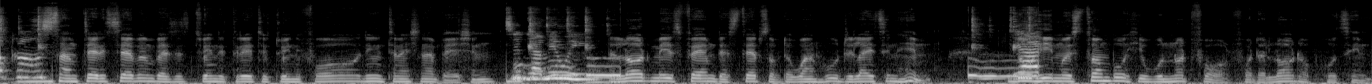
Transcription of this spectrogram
ɔkran Psalm 37, verses 23 to 24, New International Version. si nyame wi The Lord makes firm the steps of the one who delights in him. Though he may stumble, he will not fall, for the Lord upholds him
